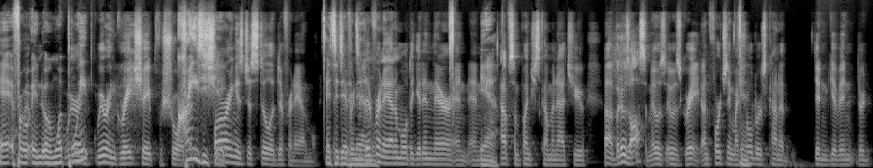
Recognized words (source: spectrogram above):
Eh, for in on what we were, in, point? we were in great shape for sure. Crazy shape. Sparring is just still a different animal. It's a different it's animal. a different animal to get in there and and Yeah. have some punches coming at you. Uh, but it was awesome. It was it was great. Unfortunately, my Yeah. shoulders kind of didn't give in or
